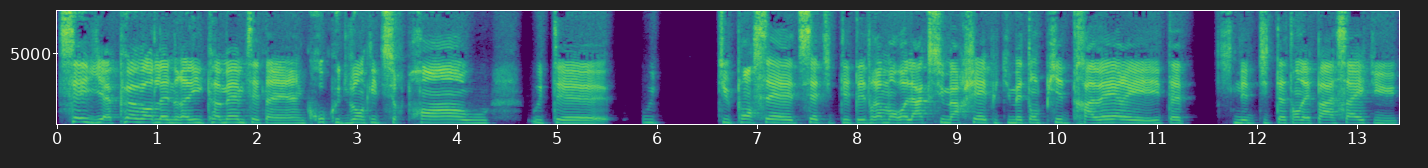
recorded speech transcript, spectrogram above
tu sais, il peut avoir de l'adrénaline quand même, c'est un, gros coup de vent qui te surprend ou où où tu pensais, tu sais, tu t'étais vraiment relax, tu marchais et puis tu mets ton pied de travers et tu t'attendais pas à ça et tu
